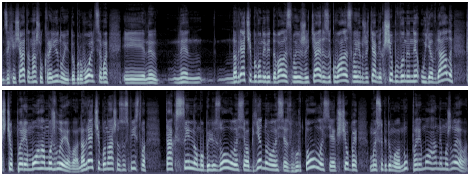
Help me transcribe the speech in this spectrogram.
захищати нашу країну і добровольцями, і не, не, навряд чи би вони віддавали своє життя і ризикували своїм життям, якщо б вони не уявляли, що перемога можлива. Навряд чи б наше суспільство так сильно мобілізовувалося, об'єднувалося, згуртовувалося, якщо б ми собі думали, ну перемога неможлива.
